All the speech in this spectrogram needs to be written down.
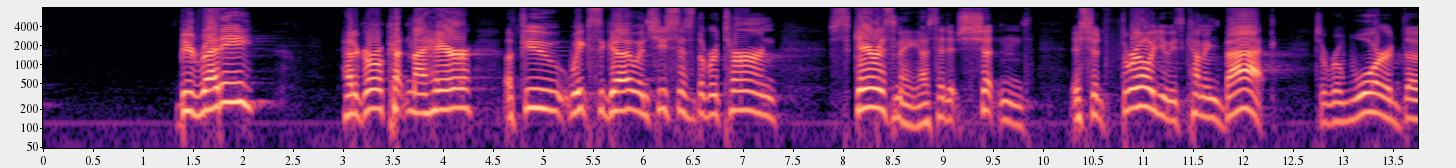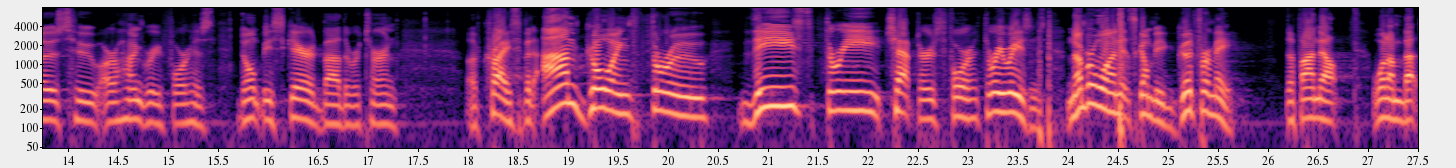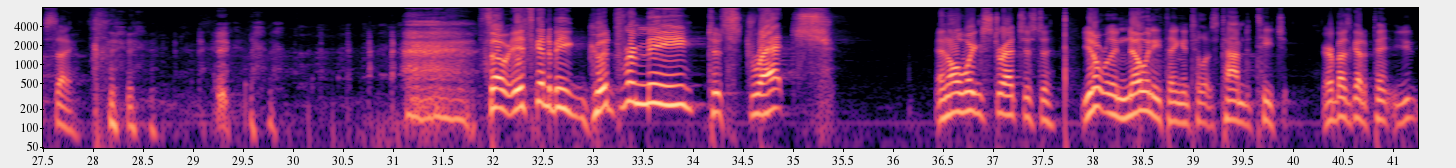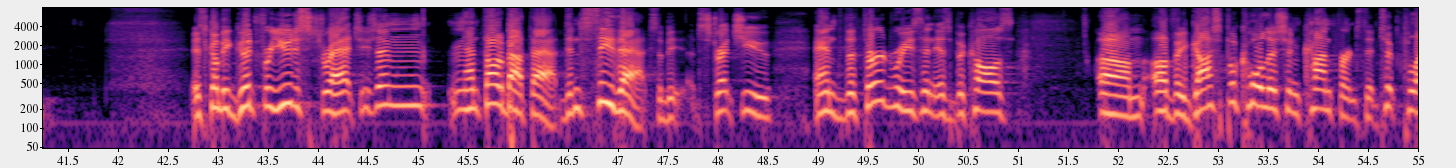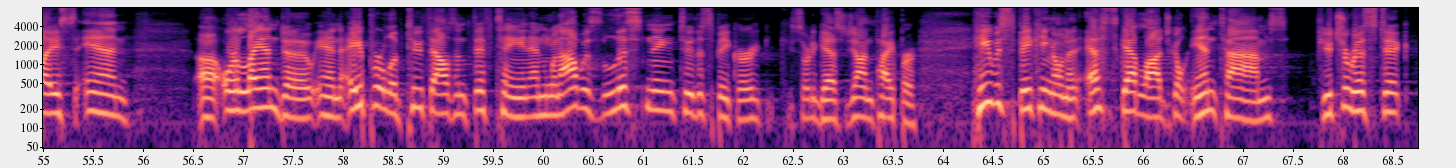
Be ready. Had a girl cutting my hair a few weeks ago, and she says, The return scares me. I said, It shouldn't. It should thrill you. He's coming back to reward those who are hungry for his. Don't be scared by the return of Christ. But I'm going through these three chapters for three reasons. Number one, it's going to be good for me to find out what I'm about to say. so it's going to be good for me to stretch. And all way can stretch is to, you don't really know anything until it's time to teach it. Everybody's got a pen. You, it's going to be good for you to stretch. You say, mm, hadn't thought about that. Didn't see that. So be, stretch you. And the third reason is because um, of a Gospel Coalition conference that took place in uh, Orlando in April of 2015. And when I was listening to the speaker, sort of guessed, John Piper, he was speaking on an eschatological, end times, futuristic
